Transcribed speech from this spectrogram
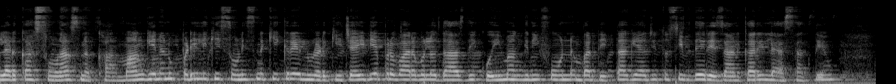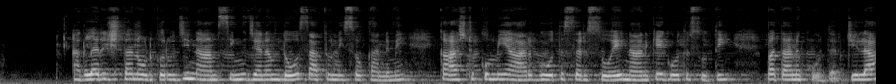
ਲੜਕਾ ਸੋਹਣਾ ਸੁਨੱਖਾ, ਮੰਗ ਇਹਨਾਂ ਨੂੰ ਪੜ੍ਹੀ ਲਿਖੀ ਸੋਹਣੀ ਸੁਨੱਖੀ ਘਰੇਲੂ ਲੜਕੀ ਚਾਹੀਦੀ ਹੈ। ਪਰਿਵਾਰ ਵੱਲੋਂ ਦਾਸ ਦੀ ਕੋਈ ਮੰਗ ਨਹੀਂ, ਫੋਨ ਨੰਬਰ ਦਿੱਤਾ ਗਿਆ ਜੀ, ਤੁਸੀਂ ਵਧੇਰੇ ਜਾਣਕਾਰੀ ਲੈ ਸਕਦੇ ਹੋ। ਅਗਲਾ ਰਿਸ਼ਤਾ ਨੋਟ ਕਰੋ ਜੀ, ਨਾਮ ਸਿੰਘ, ਜਨਮ 2/7/1991 ਕਾਸਟ ਕੁਮਿਆਰ ਗੋਤ ਸਰਸੋਏ, ਨਾਨਕੇ ਗੋਤ ਸੁਤੀ ਪਤਾ ਨਕੋਦਰ ਜ਼ਿਲ੍ਹਾ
